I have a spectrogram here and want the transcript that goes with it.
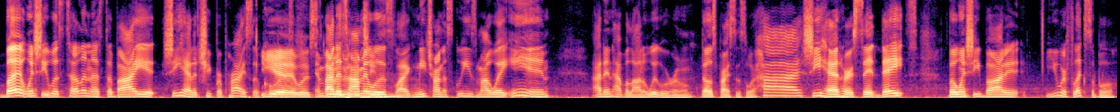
But when she was telling us to buy it, she had a cheaper price, of course. Yeah, it was. And by the time really it was like me trying to squeeze my way in, I didn't have a lot of wiggle room. Those prices were high. She had her set dates, but when she bought it, you were flexible.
